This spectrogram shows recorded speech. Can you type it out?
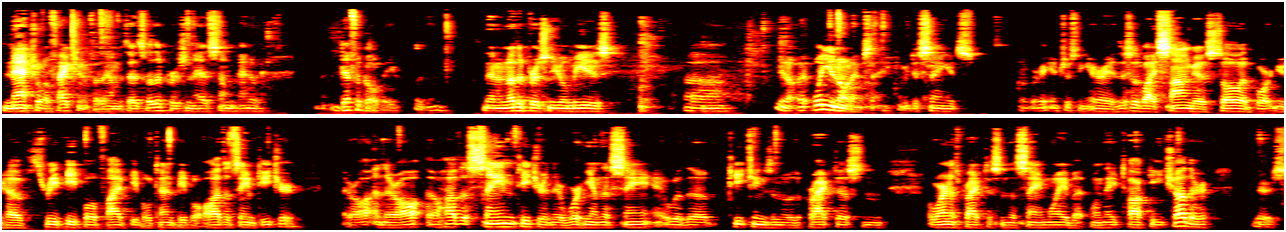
natural affection for them but this other person has some kind of difficulty with them then another person you'll meet is uh, you know well you know what i'm saying i'm just saying it's a very interesting area. This is why Sangha is so important. You have three people, five people, ten people, all the same teacher. They're all and they're all they'll have the same teacher and they're working on the same with the teachings and with the practice and awareness practice in the same way. But when they talk to each other, there's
